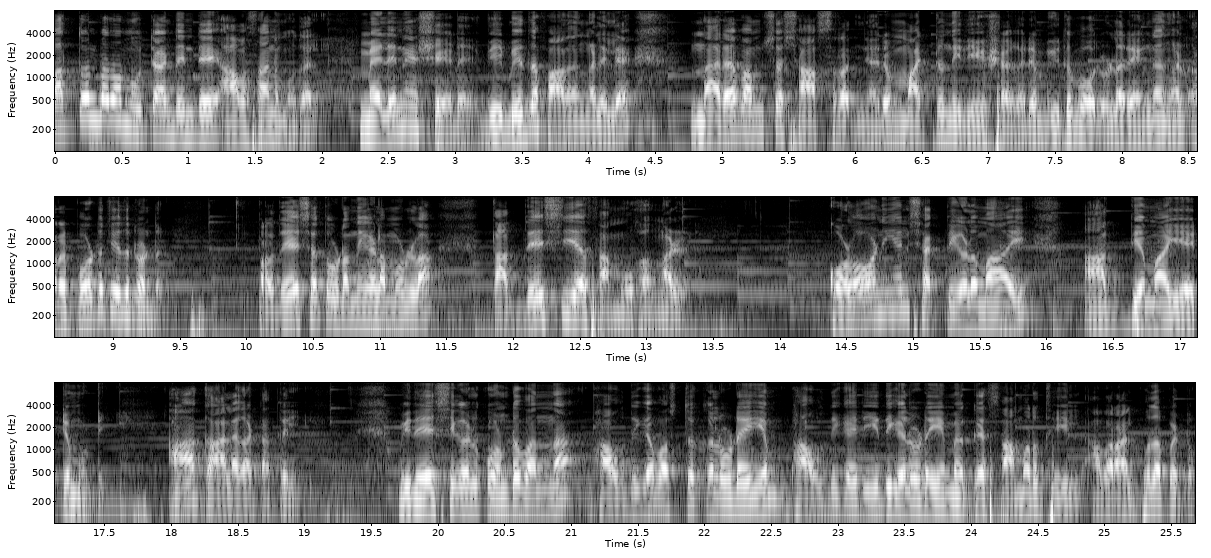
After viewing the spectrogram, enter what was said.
പത്തൊൻപതാം നൂറ്റാണ്ടിന്റെ അവസാനം മുതൽ മെലനേഷ്യയുടെ വിവിധ ഭാഗങ്ങളിലെ നരവംശ ശാസ്ത്രജ്ഞരും മറ്റു നിരീക്ഷകരും ഇതുപോലുള്ള രംഗങ്ങൾ റിപ്പോർട്ട് ചെയ്തിട്ടുണ്ട്. പ്രദേശത്തുടനീളമുള്ള തദ്ദേശീയ സമൂഹങ്ങൾ കൊളോണിയൽ ശക്തികളുമായി ആദ്യമായി ഏറ്റുമുട്ടി. ആ കാലഘട്ടത്തിൽ വിദേശികൾ കൊണ്ടുവന്ന ഭൗതിക വസ്തുക്കളുടെയും ഭൗതിക രീതികളുടെയും ഒക്കെ സമൃദ്ധിയിൽ അവർ അത്ഭുതപ്പെട്ടു.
